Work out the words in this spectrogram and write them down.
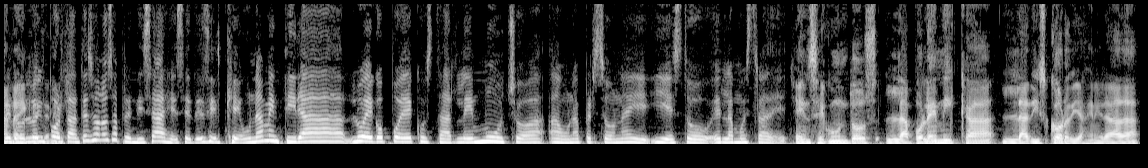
pero lo importante son los aprendizajes, es decir, que una mentira luego puede costarle mucho a, a una persona y, y esto es la muestra de ello. En segundos, la polémica, la discordia generada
